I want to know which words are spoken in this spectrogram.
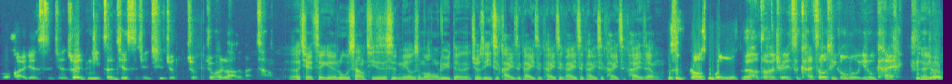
多花一点时间，所以你整体的时间其实就就就会拉的蛮长。而且这个路上其实是没有什么红绿灯的，就是一直开一直开一直开一直开一直开一直开一直开这样。不是高速公路对啊，对啊，就一直开洲际公路一路开，就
